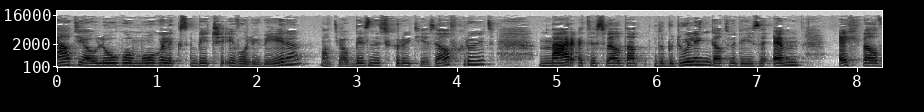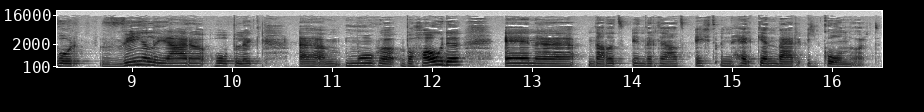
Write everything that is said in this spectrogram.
gaat jouw logo mogelijk een beetje evolueren, want jouw business groeit, jezelf groeit. Maar het is wel dat, de bedoeling dat we deze M echt wel voor vele jaren hopelijk um, mogen behouden en uh, dat het inderdaad echt een herkenbaar icoon wordt.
